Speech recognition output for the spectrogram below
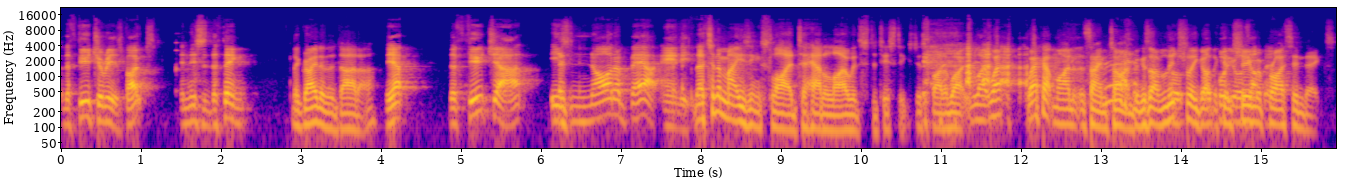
The future is, folks, and this is the thing. The greater the data. Yep. The future is not about Andy. That's an amazing slide to how to lie with statistics. Just by the way, like whack, whack, up mine at the same time because I've literally got I'll the consumer price index.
